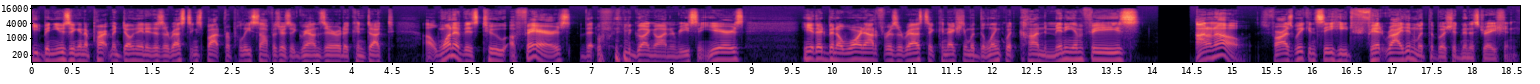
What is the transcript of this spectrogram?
He'd been using an apartment donated as a resting spot for police officers at Ground Zero to conduct uh, one of his two affairs that had been going on in recent years. He, there'd been a warrant out for his arrest in connection with delinquent condominium fees. I don't know. As far as we can see, he'd fit right in with the Bush administration.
